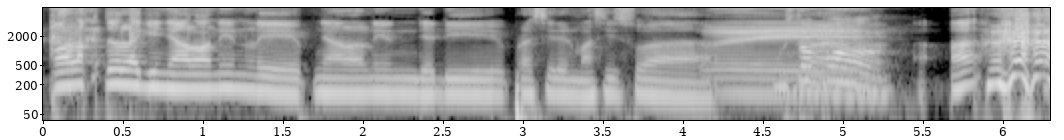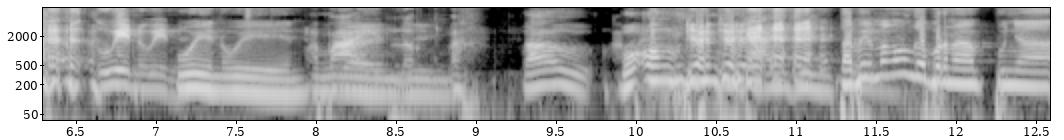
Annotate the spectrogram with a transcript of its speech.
Kolak tuh lagi nyalonin lip, nyalonin jadi presiden mahasiswa. Mustopo. Ah, Win, win. win win. Apain lo? anjing. Ah, tahu bohong dia dia anjing Tapi emang lu nggak pernah punya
